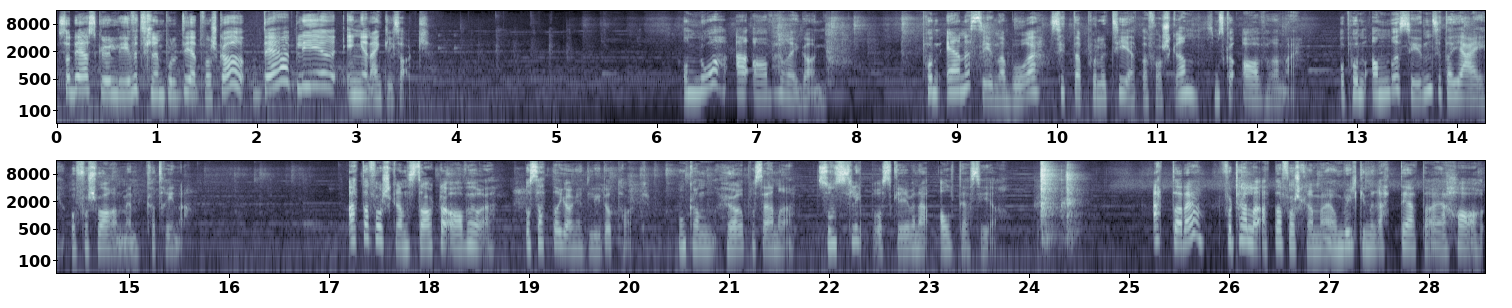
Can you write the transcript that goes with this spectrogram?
Så det å skulle lyve til en politietterforsker, det blir ingen enkel sak. Og nå er avhøret i gang. På den ene siden av bordet sitter politietterforskeren som skal avhøre meg. Og på den andre siden sitter jeg og forsvareren min, Katrine. Etterforskeren starter avhøret og setter i gang et lydopptak hun kan høre på senere, så hun slipper å skrive ned alt jeg sier. Etter det forteller etterforskeren meg om hvilke rettigheter jeg har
